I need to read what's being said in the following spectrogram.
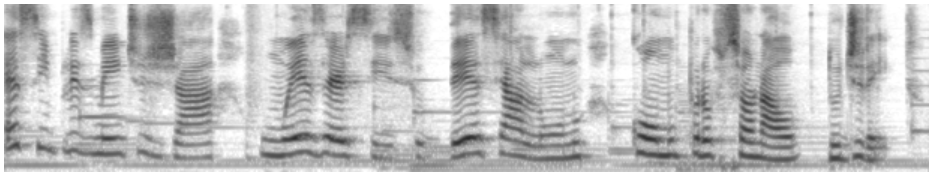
É simplesmente já um exercício desse aluno como profissional do direito.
